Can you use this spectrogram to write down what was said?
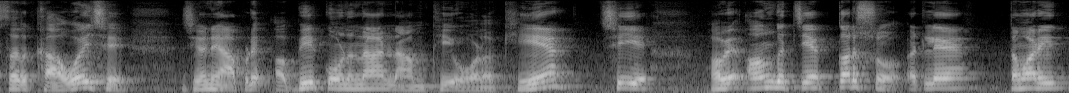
સરખા હોય છે, જેને આપણે અભિકોણના નામથી ઓળખીએ છીએ. હવે અંગ ચેક કરશો એટલે તમારી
